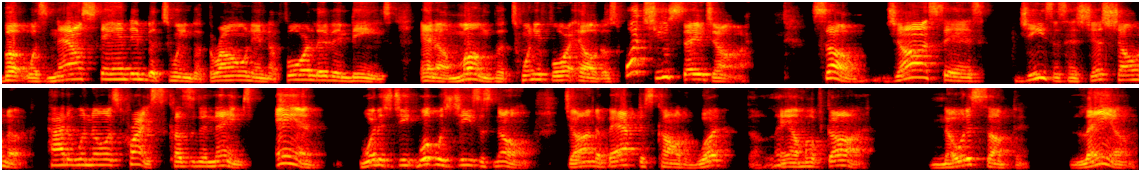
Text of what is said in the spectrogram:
but was now standing between the throne and the four living beings and among the 24 elders. What you say, John? So John says Jesus has just shown up. How do we know it's Christ? Because of the names. And what is G- what was Jesus known? John the Baptist called him what? The Lamb of God. Notice something. Lamb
